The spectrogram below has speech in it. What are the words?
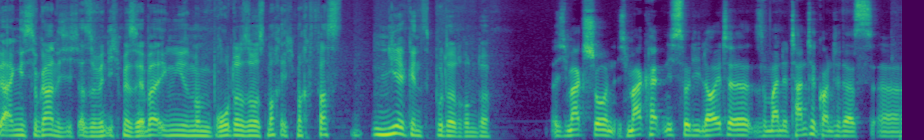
eigentlich so gar nicht. Ich, also wenn ich mir selber irgendwie mal ein Brot oder sowas mache, ich mache fast nirgends Butter drunter. Ich mag schon. Ich mag halt nicht so die Leute, so meine Tante konnte das äh,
